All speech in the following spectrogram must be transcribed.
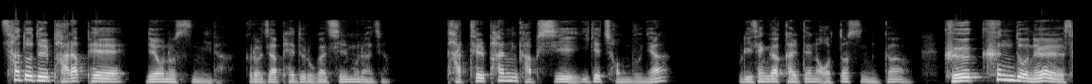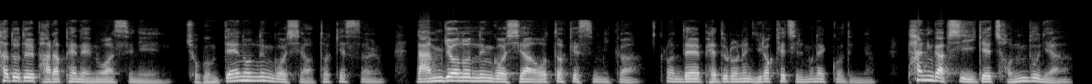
사도들 발 앞에 내어놓습니다. 그러자 베드로가 질문하죠. 밭을 판 값이 이게 전부냐? 우리 생각할 때는 어떻습니까? 그 큰 돈을 사도들 발 앞에 내놓았으니 조금 떼놓는 것이 어떻겠어요? 남겨놓는 것이야 어떻겠습니까? 그런데 베드로는 이렇게 질문했거든요. 판 값이 이게 전부냐?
